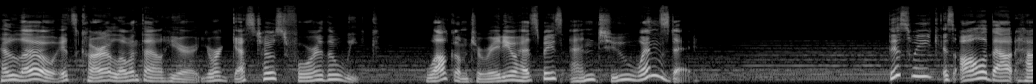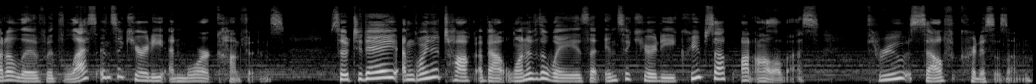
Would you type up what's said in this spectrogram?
Hello, it's Kara Loewentheil here, your guest host for the week. Welcome to Radio Headspace and to Wednesday. This week is all about how to live with less insecurity and more confidence. So today I'm going to talk about one of the ways that insecurity creeps up on all of us through self criticism.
